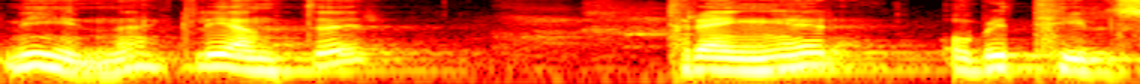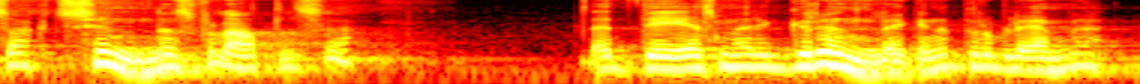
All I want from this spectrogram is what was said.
mine klienter trenger å bli tilsagt syndenes forlatelse. Det er det som er det grunnleggende problemet.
